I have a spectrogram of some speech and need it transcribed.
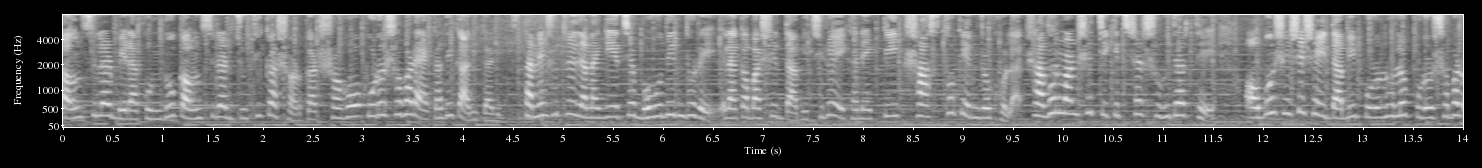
কাউন্সিলর বেরাকুন্ডু কাউন্সিলর জুথিকা সরকার সহ পুরসভার একাধিক আধিকারিক। স্থানীয় সূত্রে জানা গিয়েছে, বহুদিন ধরে এলাকাবাসীর দাবি ছিল, এখানে একটি স্বাস্থ্য কেন্দ্র খোলা। সাধারণ মানুষের চিকিৎসার সুবিধার্থে অবশেষে সেই দাবি পূরণ হলো পুরসভার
